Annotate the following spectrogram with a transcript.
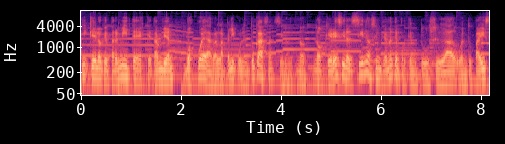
y que lo que permite es que también vos puedas ver la película en tu casa, si no, no, querés ir al cine o simplemente porque en tu ciudad o en tu país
